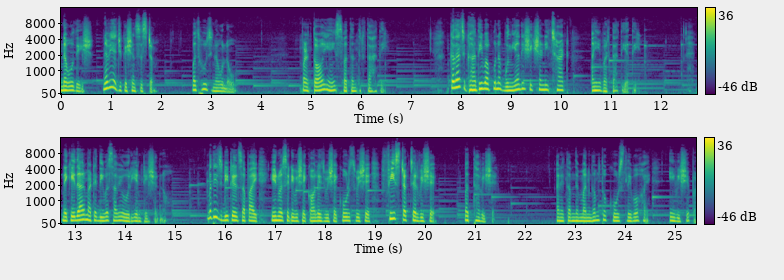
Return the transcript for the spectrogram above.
નવો દેશ નવી એજ્યુકેશન સિસ્ટમ બધું જ નવું નવું પણ તોય અહીં સ્વતંત્રતા હતી. કદાચ ગાંધી બાપુના બુનિયાદી શિક્ષણની છાંટ અહીં વર્તાતી હતી. ને કેદાર માટે દિવસ આવ્યો ઓરિએન્ટેશનનો. બધી જ ડિટેલ્સ અપાઈ, યુનિવર્સિટી વિશે, કોલેજ વિશે, કોર્સ વિશે, ફી સ્ટ્રક્ચર વિશે, બધા વિશે. અને તમને મનગમતો કોર્સ લેવો હોય એ વિશે પણ.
